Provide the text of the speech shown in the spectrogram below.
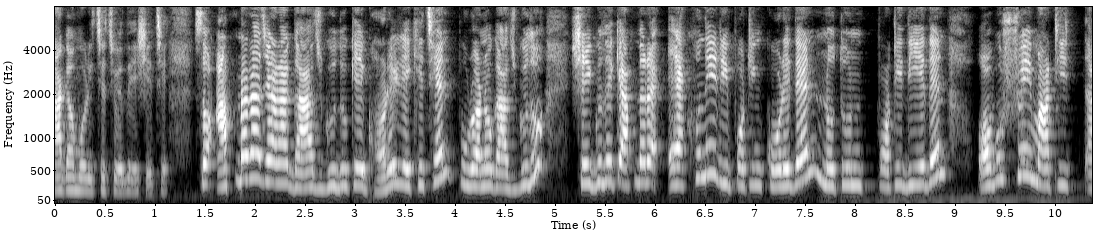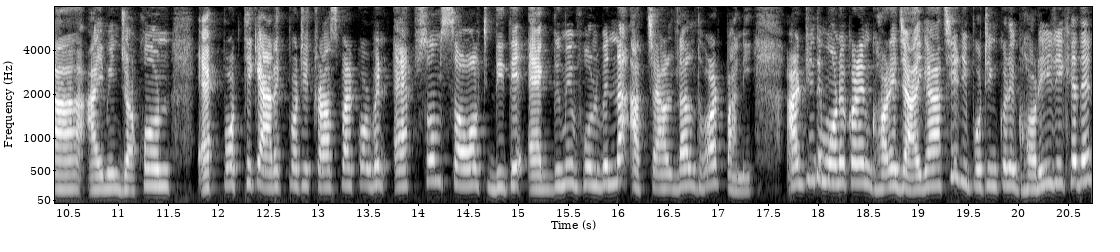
নাগামরিচে চলে এসেছে। সো আপনারা যারা গাছগুলোকে ঘরে রেখেছেন, পুরানো গাছগুলো, সেইগুলোকে আপনারা এখনই রিপোর্টিং করে দেন, নতুন পটে দিয়ে দেন। অবশ্যই মাটি আই মিন যখন এক পট থেকে আরেক পটে ট্রান্সফার করবেন অ্যাপসম সল্ট দিতে একদমই ভুলবেন না আর চাল ডাল ধোয়ার পানি। আর যদি মনে করেন ঘরে জায়গা আছে রিপোর্টিং করে ঘরেই রেখে দেন।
